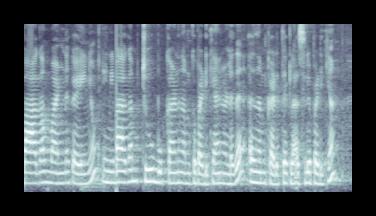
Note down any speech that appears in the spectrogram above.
ഭാഗം വണ്ണ് കഴിഞ്ഞു. ഇനി ഭാഗം ടു ബുക്കാണ് നമുക്ക് പഠിക്കാനുള്ളത്. അത് നമുക്ക് അടുത്ത ക്ലാസ്സിൽ പഠിക്കാം.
